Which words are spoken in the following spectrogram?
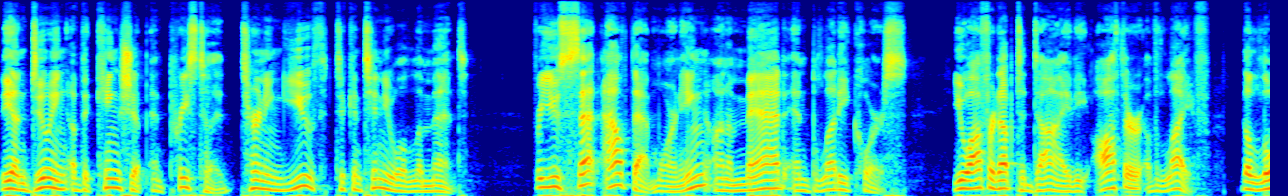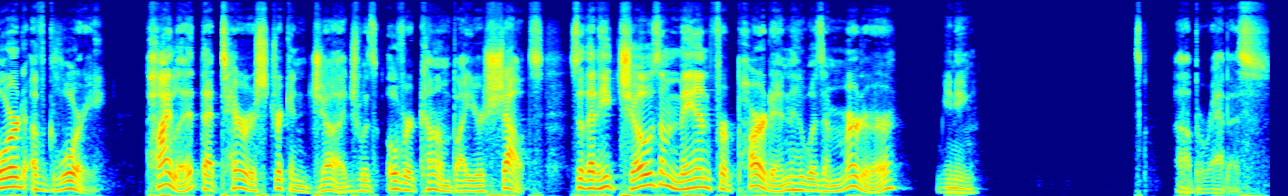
the undoing of the kingship and priesthood, turning youth to continual lament. For you set out that morning on a mad and bloody course. You offered up to die the author of life, the Lord of glory. Pilate, that terror stricken judge, was overcome by your shouts, so that he chose a man for pardon who was a murderer, meaning uh, Barabbas,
